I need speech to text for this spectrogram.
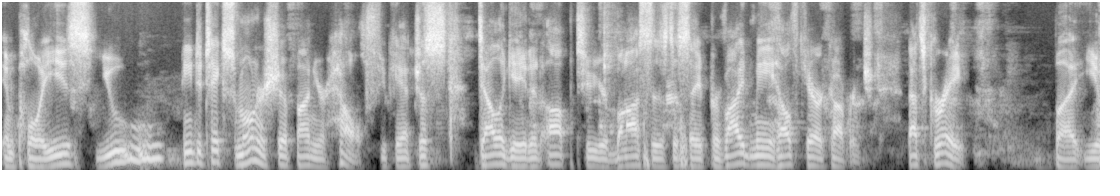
employees, you need to take some ownership on your health. You can't just delegate it up to your bosses to say, provide me healthcare coverage. That's great but you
